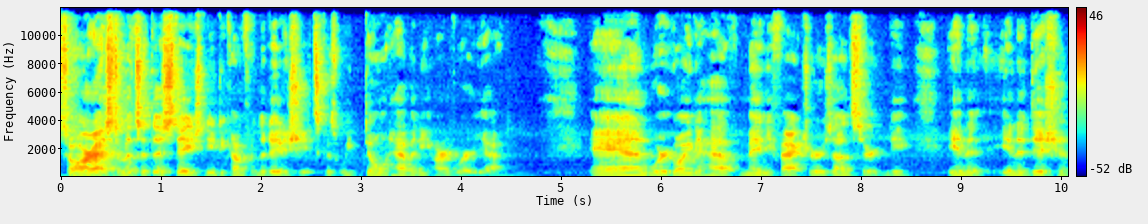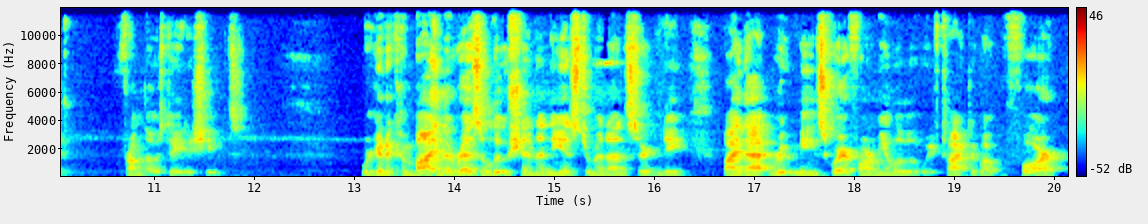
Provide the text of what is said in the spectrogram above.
So our estimates at this stage need to come from the data sheets because we don't have any hardware yet. And we're going to have manufacturer's uncertainty in, in addition from those data sheets. We're going to combine the resolution and the instrument uncertainty by that root mean square formula that we've talked about before,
